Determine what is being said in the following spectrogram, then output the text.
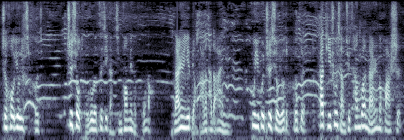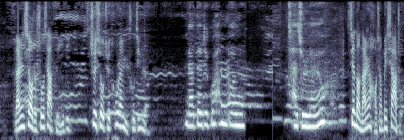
之后又一起喝酒。智秀吐露了自己感情方面的苦恼，男人也表达了他的爱慕。不一会，智秀有点喝醉，他提出想去参观男人的画室，男人笑着说下次一定。智秀却突然语出惊人， 나 데리고 한번 자줄래요? 见到男人好像被吓住了，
